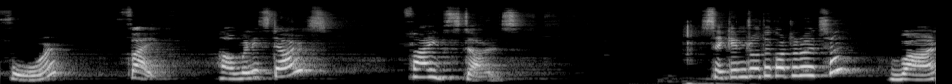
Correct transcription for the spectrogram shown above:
ফোর ফাইভ হাউ মেনি স্টার্স ফাইভ স্টার্স সেকেন্ড রোতে কটা রয়েছে ওয়ান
